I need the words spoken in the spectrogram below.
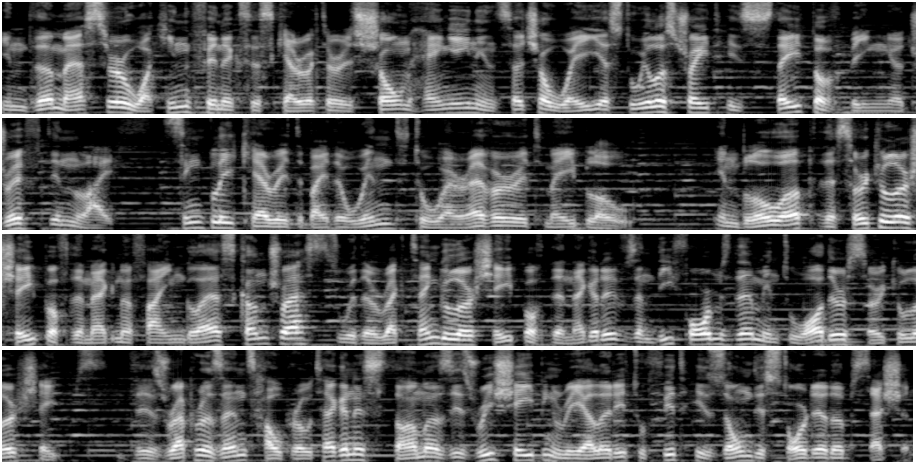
In The Master, Joaquin Phoenix's character is shown hanging in such a way as to illustrate his state of being adrift in life, simply carried by the wind to wherever it may blow. In Blow Up, the circular shape of the magnifying glass contrasts with the rectangular shape of the negatives and deforms them into other circular shapes. This represents how protagonist Thomas is reshaping reality to fit his own distorted obsession.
